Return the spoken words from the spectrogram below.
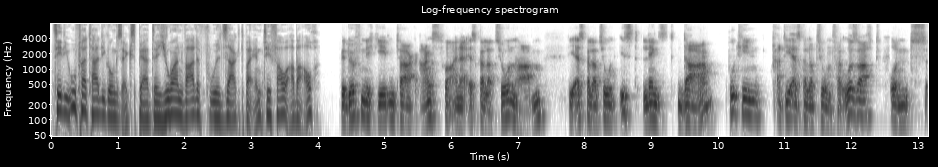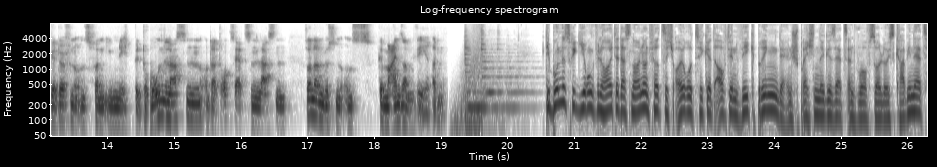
CDU-Verteidigungsexperte Johann Wadefuhl sagt bei NTV aber auch, wir dürfen nicht jeden Tag Angst vor einer Eskalation haben. Die Eskalation ist längst da. Putin hat die Eskalation verursacht und wir dürfen uns von ihm nicht bedrohen lassen, unter Druck setzen lassen, sondern müssen uns gemeinsam wehren. Die Bundesregierung will heute das 49-Euro-Ticket auf den Weg bringen. Der entsprechende Gesetzentwurf soll durchs Kabinett.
